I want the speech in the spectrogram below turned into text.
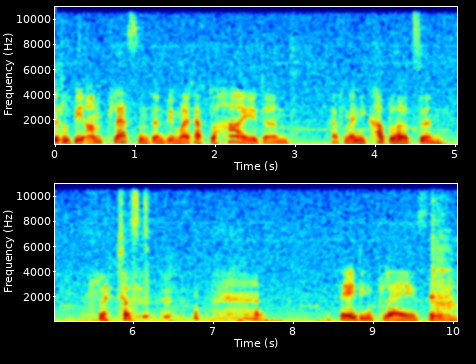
it'll be unpleasant and we might have to hide and have many cupboards and like just a dating place and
